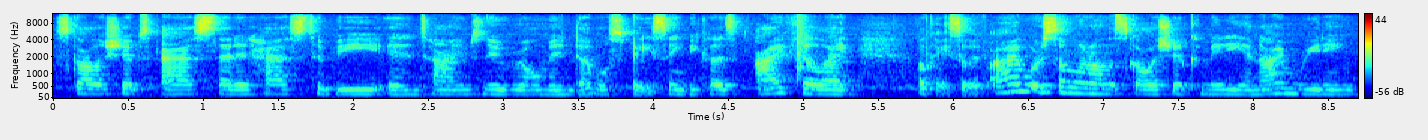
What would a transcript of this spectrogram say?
scholarships ask that it has to be in Times New Roman double spacing because I feel like okay so if I were someone on the scholarship committee and I'm reading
